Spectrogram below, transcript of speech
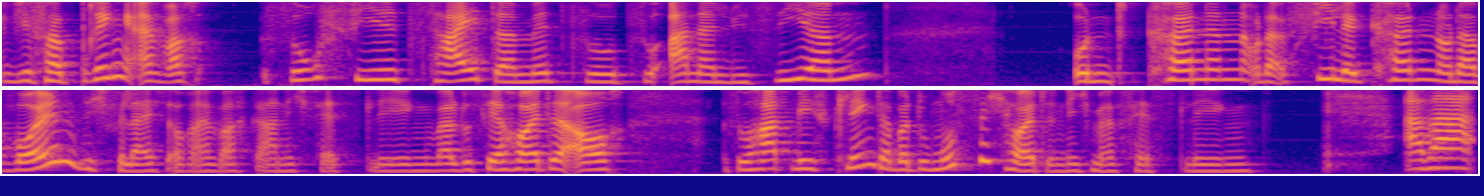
wir verbringen einfach so viel Zeit damit, so zu analysieren und können oder viele können oder wollen sich vielleicht auch einfach gar nicht festlegen, weil du es ja heute auch so hart wie es klingt, aber du musst dich heute nicht mehr festlegen. Aber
